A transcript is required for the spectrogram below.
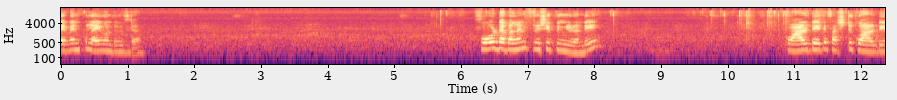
లెవెన్కు లైవ్ ఉంటుంది sister. Four double nine free shipping చూడండి. క్వాలిటీ అయితే ఫస్ట్ క్వాలిటీ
